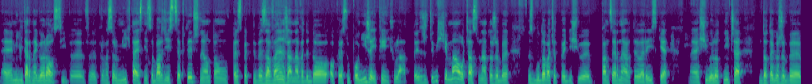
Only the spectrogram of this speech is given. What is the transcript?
e, militarnego Rosji. Profesor Michta jest nieco bardziej sceptyczny, on tą perspektywę zawęża nawet do okresu poniżej 5 lat. To jest rzeczywiście mało czasu na to, żeby zbudować odpowiednie siły pancerne, artyleryjskie, e, siły lotnicze do tego, żeby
